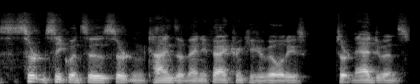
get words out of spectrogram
certain sequences, certain kinds of manufacturing capabilities, certain adjuvants,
